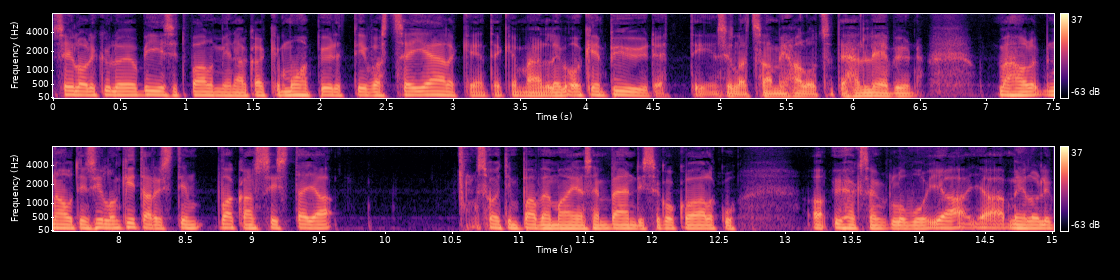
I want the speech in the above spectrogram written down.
Silloin oli kyllä jo biisit valmiina ja kaikki. Mua pyydettiin vasta sen jälkeen tekemään levy. Oikein pyydettiin sillä, että Sami, haluatko tehdä levyn? Mä nautin silloin kitaristin vakanssista ja soitin Pavemaa ja sen bändissä koko alku ä, 90-luvun ja, ja meillä oli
